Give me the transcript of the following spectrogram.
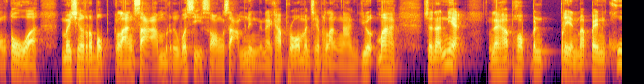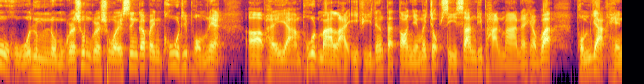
2 ตัว ไม่ใช่ระบบกลาง 3 หรือว่า 4 2 3 1 นะครับ เพราะว่ามันใช้พลังงานเยอะมาก ฉะนั้นเนี่ยนะครับพอมันเปลี่ยนมาเป็นคู่หูหนุ่มๆ กระชุ่มกระชวย ซึ่งก็เป็นคู่ที่ผมเนี่ยพยายามพูดมาหลาย EP ตั้งแต่ตอนยังไม่จบซีซั่นที่ผ่านมานะครับว่าผมอยากเห็น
